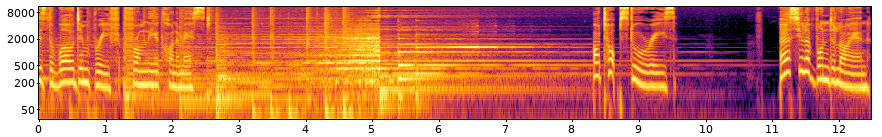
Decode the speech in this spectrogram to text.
This is the world in brief from The Economist. Our top stories Ursula von der Leyen,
